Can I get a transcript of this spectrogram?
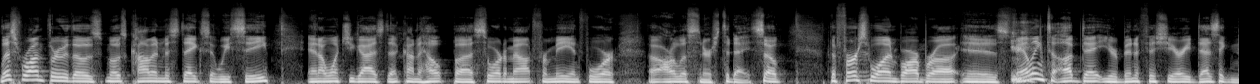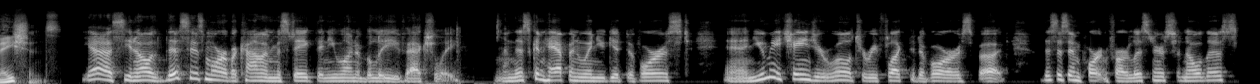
let's run through those most common mistakes that we see, and I want you guys to kind of help uh, sort them out for me and for uh, our listeners today. So, the first one, Barbara, is failing to update your beneficiary designations. Yes, you know, this is more of a common mistake than you want to believe, actually. And this can happen when you get divorced, and you may change your will to reflect the divorce, but this is important for our listeners to know this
